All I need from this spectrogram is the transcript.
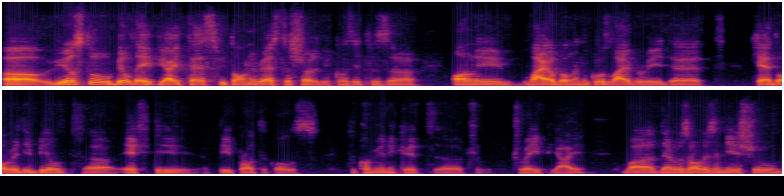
Uh, we used to build API tests with only REST assured because it was uh, only viable and good library that had already built uh, HTTP protocols to communicate uh, through, through API, but there was always an issue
